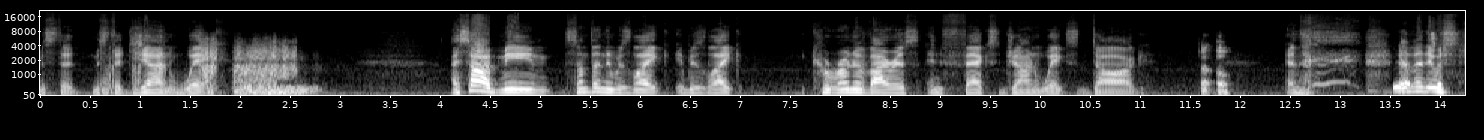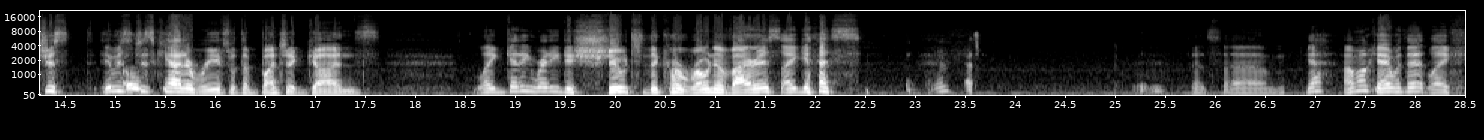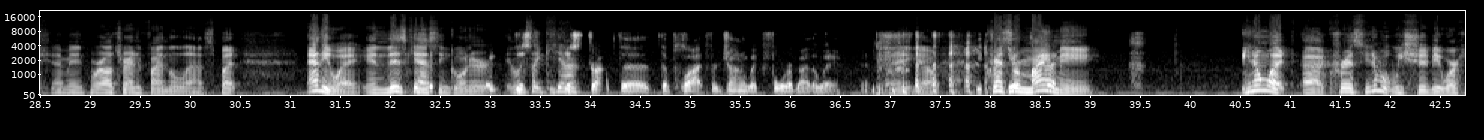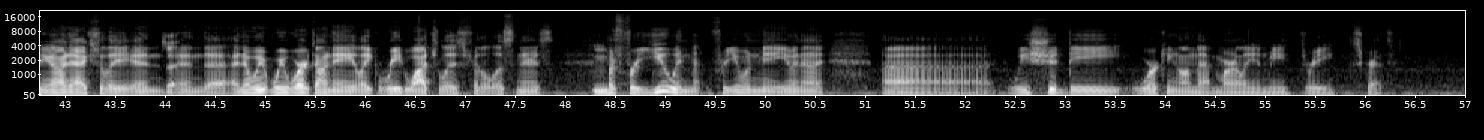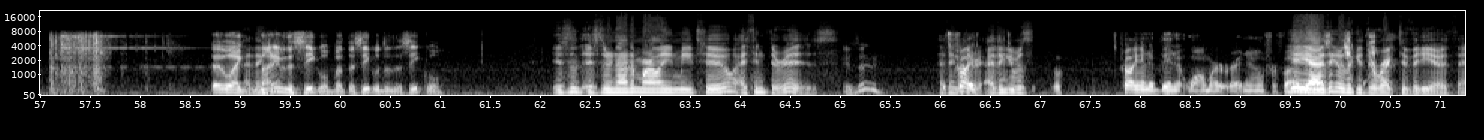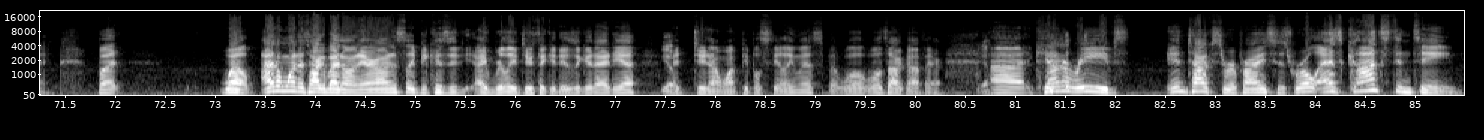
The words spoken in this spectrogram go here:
Mr. Mr. John Wick. I saw a meme, something that was like it was like coronavirus infects John Wick's dog. Uh oh. And then, yeah, and then it was just it was oh. just Keanu Reeves with a bunch of guns, like getting ready to shoot the coronavirus. I guess. Yeah, that's. That's um yeah I'm okay with it. Like I mean we're all trying to find the laughs, but Anyway, in this casting corner, it just, looks like Keanu... just dropped the the plot for John Wick Four. By the way, there you go. Chris, remind me. You know what, uh, Chris? You know what we should be working on actually, and and uh, I know we, we worked on a like read watch list for the listeners, mm-hmm. but for you and for you and me, you and I, uh, we should be working on that Marley and Me three script. Uh, like not that, even the sequel, but the sequel to the sequel. Isn't is there not a Marley and Me too? I think there is. Is there? I think probably, there, I think it was. It's probably in a bin at Walmart right now for five. Yeah, yeah. I think it was like a direct to video thing, but well, I don't want to talk about it on air honestly because it, I really do think it is a good idea. Yep. I do not want people stealing this, but we'll we'll talk off air. Yep. Uh, Keanu Reeves in talks to reprise his role as Constantine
